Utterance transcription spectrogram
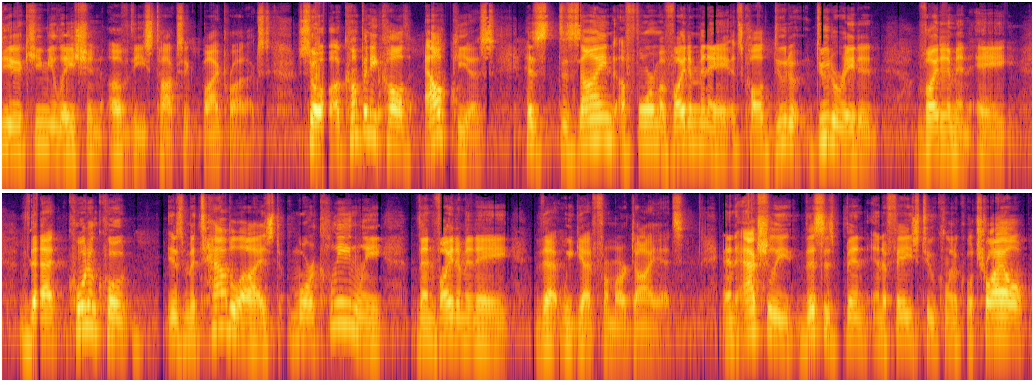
the accumulation of these toxic byproducts. So a company called Alkeus has designed a form of vitamin A. It's called deuterated vitamin A that quote unquote is metabolized more cleanly than vitamin A that we get from our diets. And actually, this has been in a phase two clinical trial,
